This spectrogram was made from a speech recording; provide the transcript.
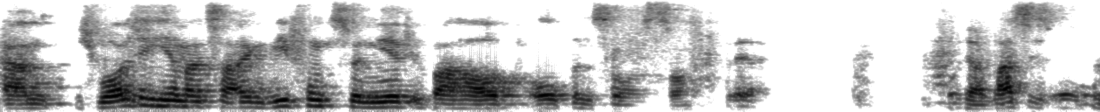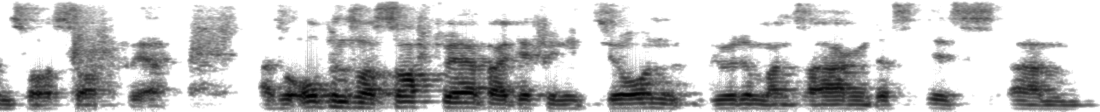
ähm, ich wollte hier mal zeigen, wie funktioniert überhaupt Open Source Software. Oder was ist Open Source Software? Also Open Source Software bei Definition würde man sagen, das ist ähm,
